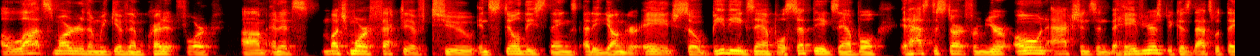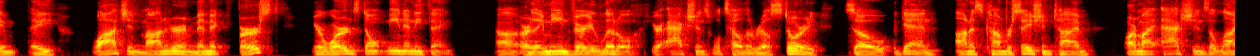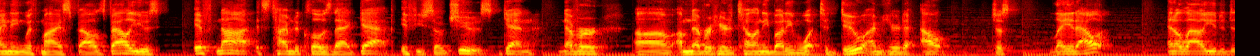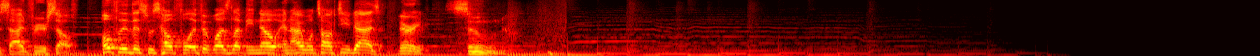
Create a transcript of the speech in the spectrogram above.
a lot smarter than we give them credit for. Um, and it's much more effective to instill these things at a younger age. So be the example, set the example. It has to start from your own actions and behaviors because that's what they they watch and monitor and mimic first. Your words don't mean anything, uh, or they mean very little. Your actions will tell the real story. So again, honest conversation time. Are my actions aligning with my espoused values? If not, it's time to close that gap if you so choose. Again, never, uh, I'm never here to tell anybody what to do. I'm here to out, just lay it out and allow you to decide for yourself. Hopefully, this was helpful. If it was, let me know, and I will talk to you guys very soon.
